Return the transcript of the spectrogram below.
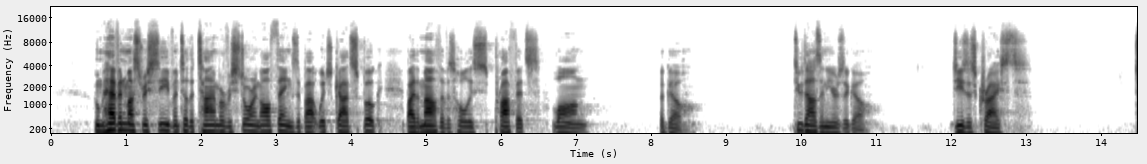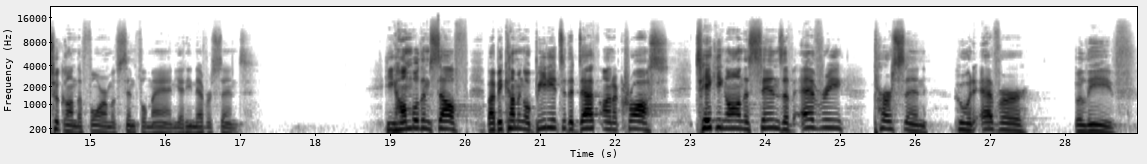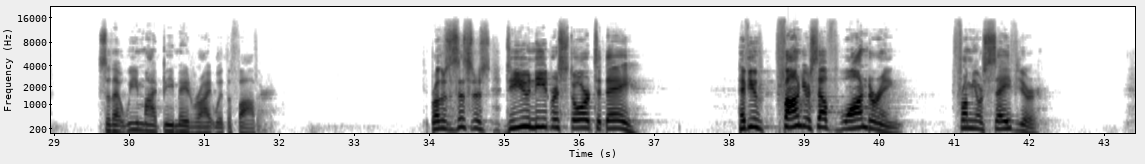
whom heaven must receive until the time of restoring all things about which God spoke by the mouth of his holy prophets long ago. 2,000 years ago, Jesus Christ took on the form of sinful man, yet he never sinned. He humbled himself by becoming obedient to the death on a cross, taking on the sins of every person who would ever believe, so that we might be made right with the Father. Brothers and sisters, do you need restored today? Have you found yourself wandering from your Savior?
